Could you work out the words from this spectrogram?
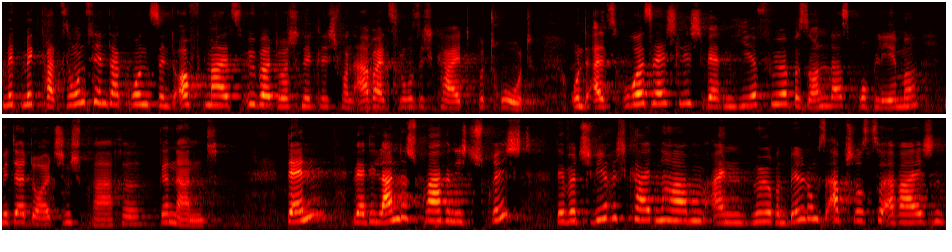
mit Migrationshintergrund sind oftmals überdurchschnittlich von Arbeitslosigkeit bedroht. Und als ursächlich werden hierfür besonders Probleme mit der deutschen Sprache genannt. Denn wer die Landessprache nicht spricht, der wird Schwierigkeiten haben, einen höheren Bildungsabschluss zu erreichen.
